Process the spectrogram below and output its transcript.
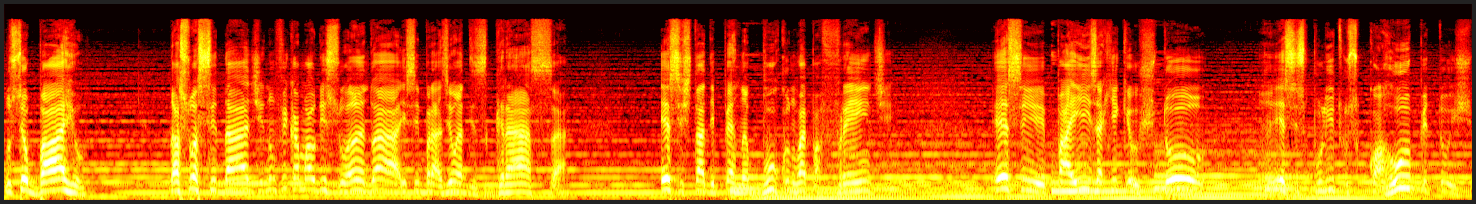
no seu bairro na sua cidade, não fica amaldiçoando. Ah, esse Brasil é uma desgraça. Esse estado de Pernambuco não vai para frente. Esse país aqui que eu estou, esses políticos corruptos,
